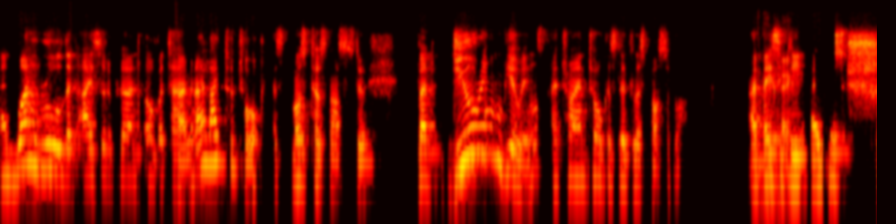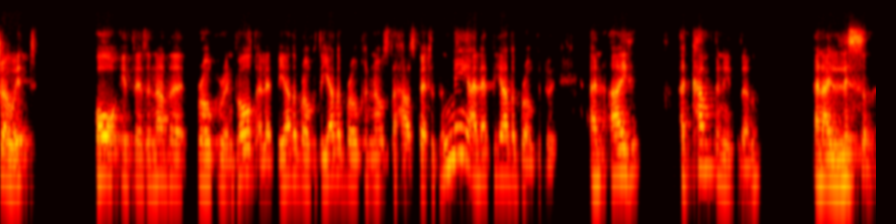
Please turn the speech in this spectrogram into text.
and one rule that I sort of learned over time, and I like to talk, as most Toastmasters do, but during viewings, I try and talk as little as possible. I basically okay. I just show it or if there's another broker involved, I let the other broker, the other broker knows the house better than me, I let the other broker do it. And I accompany them and I listen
